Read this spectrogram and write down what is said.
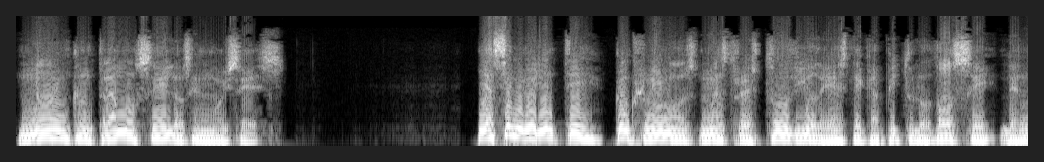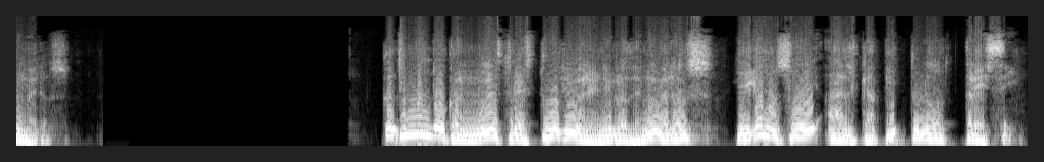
no encontramos celos en Moisés. Y así, mi oyente, concluimos nuestro estudio de este capítulo 12 de Números. Continuando con nuestro estudio en el libro de Números, llegamos hoy al capítulo 13.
